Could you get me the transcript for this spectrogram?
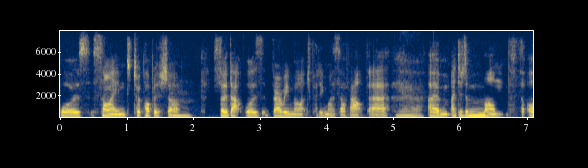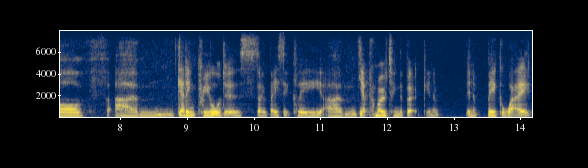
was signed to a publisher. Mm. So that was very much putting myself out there. Yeah. Um, I did a month of um, getting pre-orders, so basically, um, yeah, promoting the book in a in a big way.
